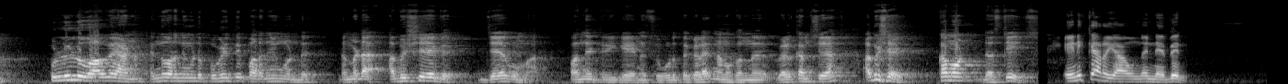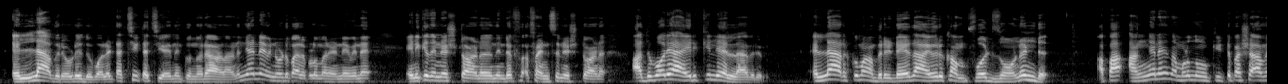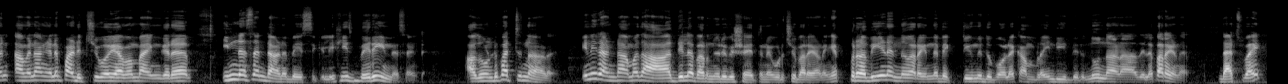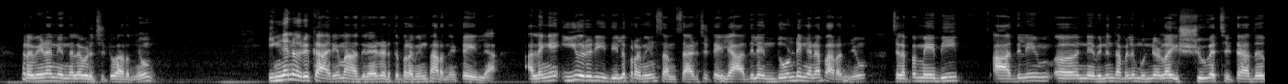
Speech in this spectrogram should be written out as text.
പുള്ളുള്ളു വാവയാണ് എന്ന് പറഞ്ഞുകൊണ്ട് പുകഴ്ത്തി പറഞ്ഞും കൊണ്ട് നമ്മുടെ അഭിഷേക് ജയകുമാർ വന്നിട്ടിരിക്കുകയാണ്. സുഹൃത്തുക്കളെ നമുക്കൊന്ന് വെൽക്കം ചെയ്യാം. അഭിഷേക് കമോൺ ദ സ്റ്റേജ് എനിക്കറിയാവുന്ന നെവിൻ എല്ലാവരോടും ഇതുപോലെ ടച്ചി ടച്ച് ചെയ്യാൻ നിൽക്കുന്ന ഒരാളാണ്. ഞാൻ നെവിനോട് പലപ്പോഴും പറയുന്നത് നെവിനെ എനിക്ക് നിന്നെ ഇഷ്ടമാണ് നിന്റെ ഫ്രണ്ട്സിന് ഇഷ്ടമാണ്. അതുപോലെ ആയിരിക്കില്ല എല്ലാവരും. എല്ലാവർക്കും അവരുടേതായ ഒരു കംഫർട്ട് സോൺ ഉണ്ട്. അപ്പൊ അങ്ങനെ നമ്മൾ നോക്കിയിട്ട് പക്ഷെ അവൻ അവൻ അങ്ങനെ പഠിച്ചു പഠിച്ചുപോയി അവൻ ഭയങ്കര ഇന്നസെന്റ് ആണ് ബേസിക്കലി ഹീസ് വെരി ഇന്നസെന്റ് അതുകൊണ്ട് പറ്റുന്നതാണ് ഇനി രണ്ടാമത് ആദില പറഞ്ഞൊരു വിഷയത്തിനെ കുറിച്ച് പറയുകയാണെങ്കിൽ പ്രവീൺ എന്ന് പറയുന്ന വ്യക്തിയും ഇതുപോലെ കംപ്ലൈന്റ് ചെയ്തിരുന്നു എന്നാണ് ആദില പറയുന്നത് ദാറ്റ്സ് വൈ പ്രവീണൻ ഇന്നലെ വിളിച്ചിട്ട് പറഞ്ഞു ഇങ്ങനെ ഒരു കാര്യം ആദിലയുടെ അടുത്ത് പ്രവീൺ പറഞ്ഞിട്ടേ ഇല്ല. അല്ലെങ്കിൽ ഈ ഒരു രീതിയിൽ പ്രവീൺ സംസാരിച്ചിട്ടില്ല. അതിൽ എന്തുകൊണ്ട് ഇങ്ങനെ പറഞ്ഞു? ചിലപ്പോൾ മേ ബി ആദിലയും നെവിനും തമ്മിൽ മുന്നുള്ള ഇഷ്യൂ വെച്ചിട്ട് അത്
